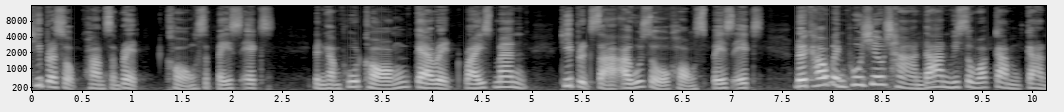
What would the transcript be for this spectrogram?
ที่ประสบความสำเร็จของ SpaceX เป็นคำพูดของ Garrett Reisman ที่ปรึกษาอาวุโสของ SpaceX โดยเขาเป็นผู้เชี่ยวชาญด้านวิศวกรรมการ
